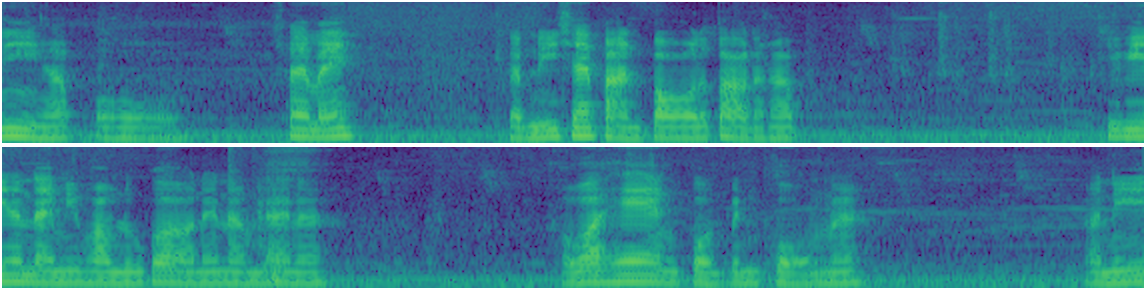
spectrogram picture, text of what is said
นี่ครับ โอ้โห ใช่ไหม แบบนี้ใช่ปั่นปอหรือเปล่านะครับ พี่ๆท่านใดมีความรู้ก็แนะนำได้นะเพราะว่าแห้งป่นเป็นผงนะ อันนี้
